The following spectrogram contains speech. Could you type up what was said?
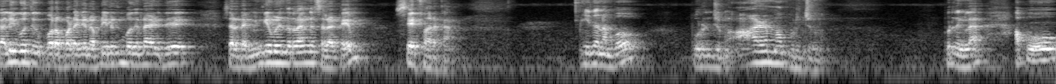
கலிகுத்துக்கு போகிற படகு அப்படி இருக்கும்போது என்ன ஆயிடுது? சில டைம் இங்கே விழுந்துடுறாங்க சில டைம் சேஃபாக இருக்காங்க. இதை நம்ம புரிஞ்சுக்கணும். ஆழமாக புரிஞ்சுக்கணும். புரிஞ்சுங்களா அப்போது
